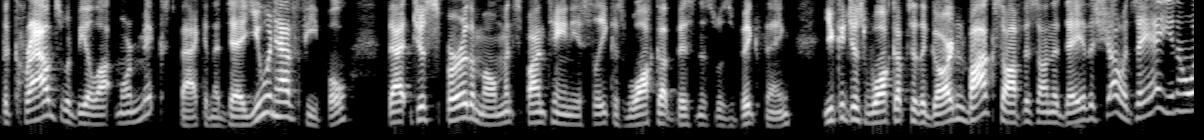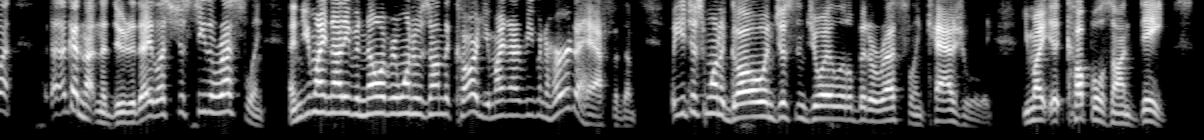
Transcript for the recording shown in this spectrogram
the crowds would be a lot more mixed back in the day. You would have people that just spur the moment spontaneously because walk up business was a big thing you could just walk up to the garden box office on the day of the show and say hey you know what I got nothing to do today. Let's just see the wrestling. And you might not even know everyone who's on the card. You might not have even heard a half of them, but you just want to go and just enjoy a little bit of wrestling casually. You might get couples on dates,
